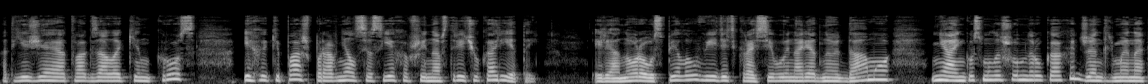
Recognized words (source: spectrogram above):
отъезжая от вокзала Кингс-Кросс, их экипаж поравнялся с ехавшей навстречу каретой. Элеонора успела увидеть красивую нарядную даму, няньку с малышом на руках и джентльмена,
